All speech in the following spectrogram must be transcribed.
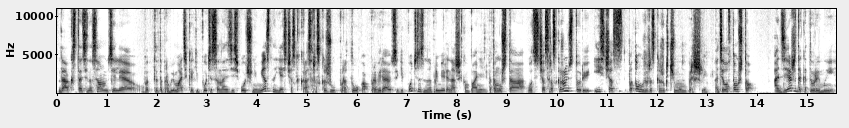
Да, кстати, на самом деле вот эта проблематика гипотез, она здесь очень уместна. Я сейчас как раз расскажу про то, как проверяются гипотезы на примере нашей компании, потому что вот сейчас расскажу историю и сейчас потом уже расскажу, к чему мы пришли. А дело в том, что одежда, которой мы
